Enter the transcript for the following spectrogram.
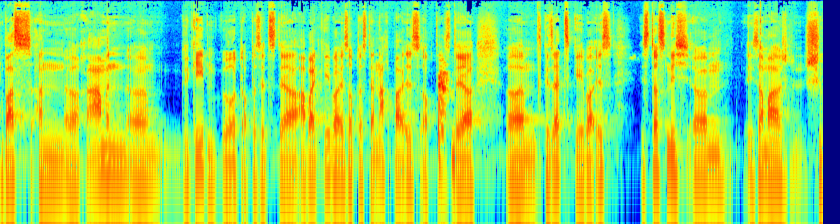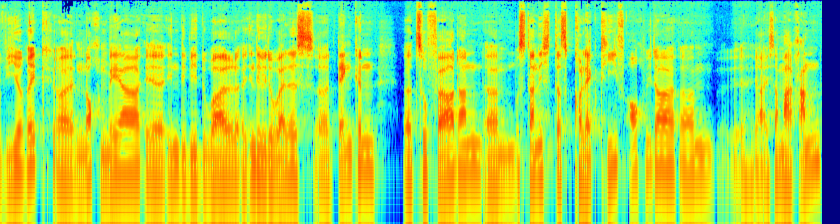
was an äh, Rahmen ähm, gegeben wird, ob das jetzt der Arbeitgeber ist, ob das der Nachbar ist, ob das der ähm, Gesetzgeber ist. Ist das nicht ähm, ich sag mal, schwierig, äh, noch mehr äh, individual, individuelles äh, Denken äh, zu fördern? Ähm, muss da nicht das Kollektiv auch wieder, ähm, ja, ich sag mal, ran?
